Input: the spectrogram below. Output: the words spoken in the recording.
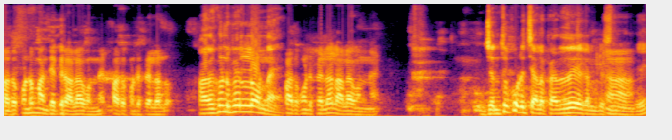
పదకొండు మన దగ్గర అలా ఉన్నాయి. పదకొండు పిల్లలు. పదకొండు పిల్లలు ఉన్నాయి. పదకొండు పిల్లలు అలా ఉన్నాయి. జంతువు కూడా చాలా పెద్దదిగా కనిపిస్తుంది.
